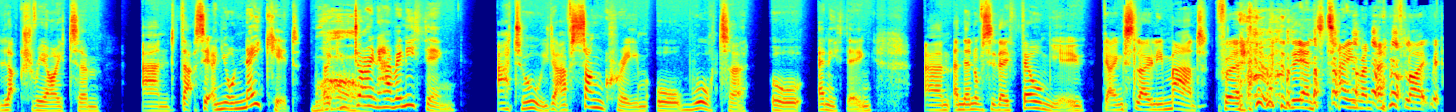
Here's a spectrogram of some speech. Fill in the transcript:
luxury item, and that's it. And you're naked, like you don't have anything at all. You don't have sun cream or water or anything. Um, and then obviously they film you going slowly mad for the entertainment of like.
